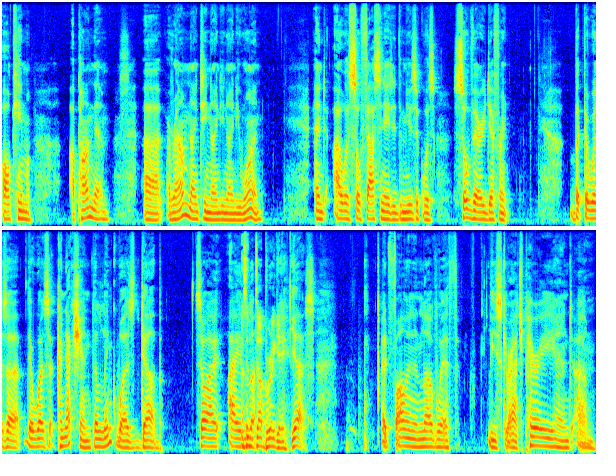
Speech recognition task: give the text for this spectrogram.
all came upon them uh, around 1990, 91, and I was so fascinated. The music was so very different, but there was a there was a connection. The link was dub. So I, I As in lo- dub reggae. Yes. I'd fallen in love with Lee Scratch Perry and um,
